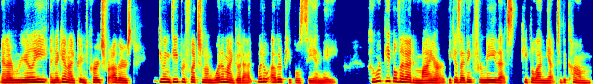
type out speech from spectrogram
And I really, and again, I encourage for others doing deep reflection on what am I good at? What do other people see in me? Who are people that I admire? Because I think for me, that's people I'm yet to become.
